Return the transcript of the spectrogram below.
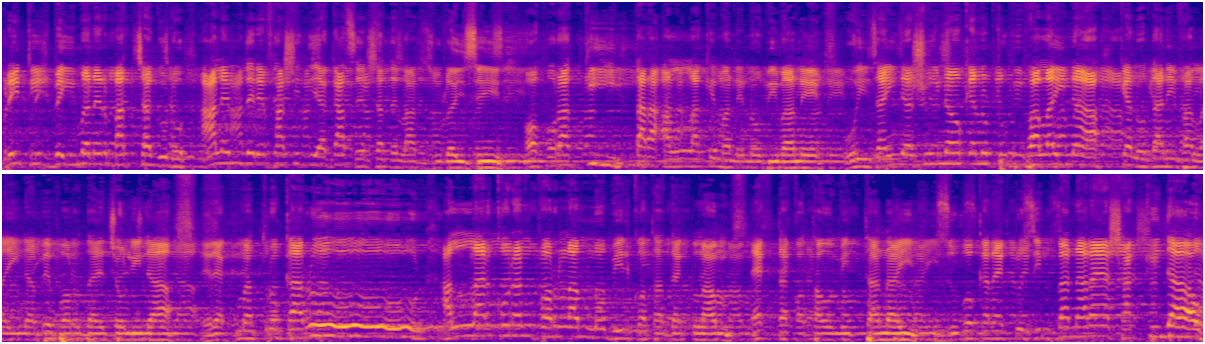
ব্রিটিশ বেঈমানের বাচ্চাগুলো আলেমদের ফাঁসি দিয়া গাছের সাথে লাট ঝুলাইছে। অপরাধ কি? তারা আল্লাহকে মানে নবী মানে। ওই যাই না শুই নাও কেন টুপি ফালাই না কেন দাড়ি ফালাই না বেপরদায় চলি না এর একমাত্র কারণ, আল্লাহর কোরআন পড়লাম, নবীর কথা দেখলাম। একটা কথাও মিথ্যা নাই। যুবকেরা একটু জিব্বা নারায় সাক্ষী দাও।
